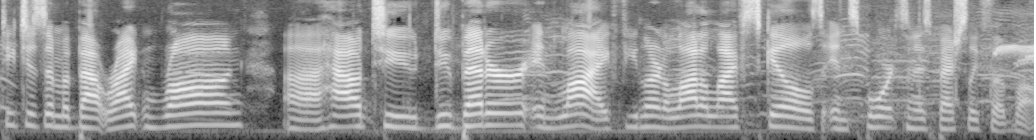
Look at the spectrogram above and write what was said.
teaches them about right and wrong, uh, how to do better in life. You learn a lot of life skills in sports and especially football.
